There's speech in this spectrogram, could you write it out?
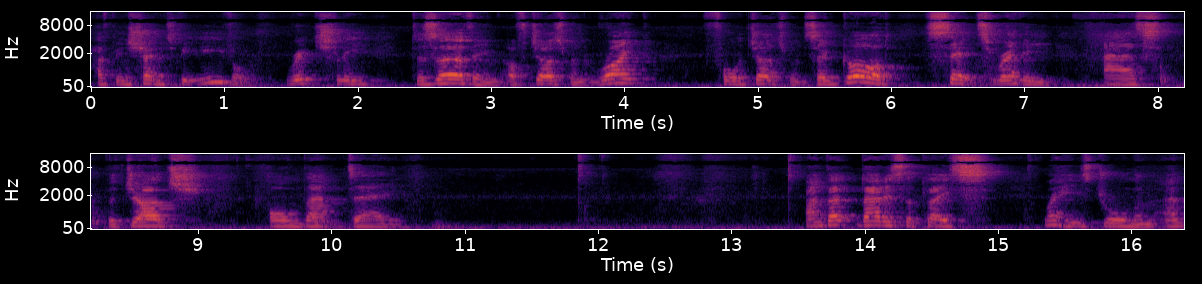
have been shown to be evil, richly deserving of judgment, ripe for judgment. So God sits ready as the judge on that day. And that, that is the place where he's drawn them. And,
